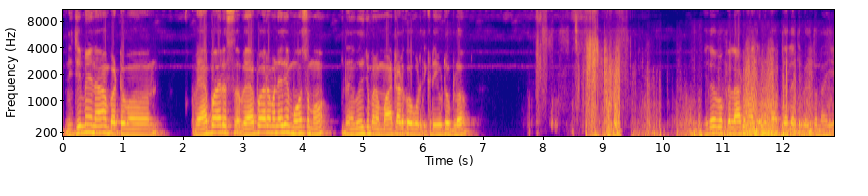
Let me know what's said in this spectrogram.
నిజమేనా? బట్ వ్యాపార వ్యాపారం అనేది మోసము. దాని గురించి మనం మాట్లాడుకోకూడదు ఇక్కడ యూట్యూబ్లో. ఏదో ఒక లాట్ మాత్రమే టాప్ అయితే వెళ్తున్నాయి.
